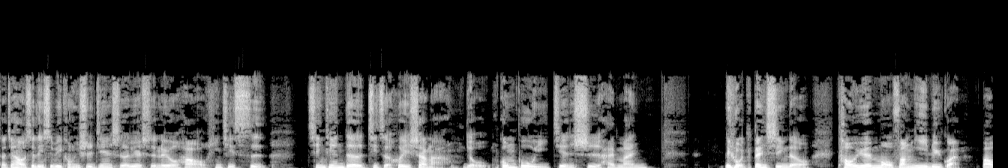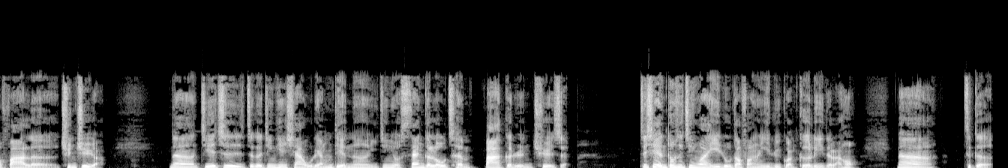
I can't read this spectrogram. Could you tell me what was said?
大家好，我是林世璧孔医师。今天十二月十六号，星期四。今天的记者会上啊，有公布一件事，还蛮令我担心的哦。桃园某防疫旅馆爆发了群聚啊。那截至这个今天下午两点呢，已经有三个楼层八个人确诊，这些人都是境外移入到防疫旅馆隔离的啦。吼，那这个。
